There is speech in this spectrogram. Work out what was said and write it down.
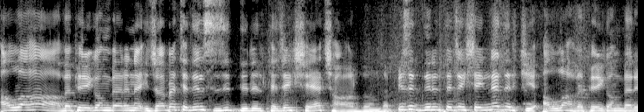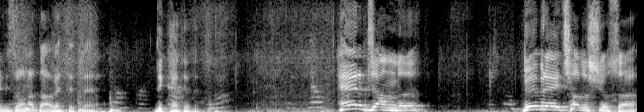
Allah'a ve peygamberine icabet edin sizi diriltecek şeye çağırdığında. Bizi diriltecek şey nedir ki Allah ve peygamberi bizi ona davet eder? Dikkat edin. Her canlı böbreği çalışıyorsa,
